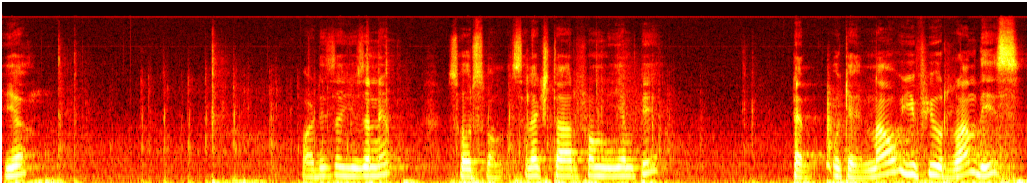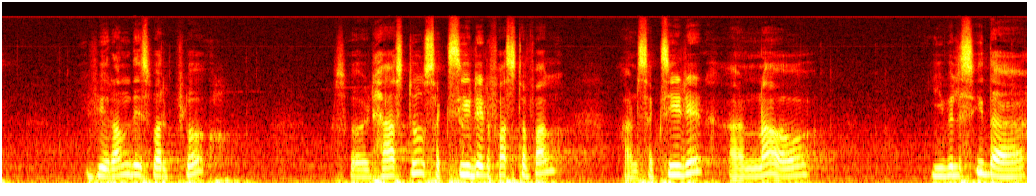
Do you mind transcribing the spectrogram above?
Here. What is the username? Source one. Select star from emp 10 okay now if you run this if you run this workflow so it has to succeeded first of all and succeeded and now you will see the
